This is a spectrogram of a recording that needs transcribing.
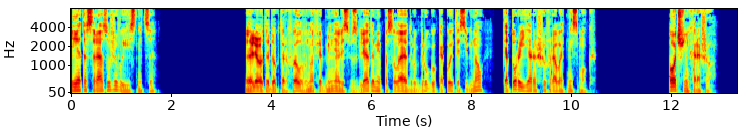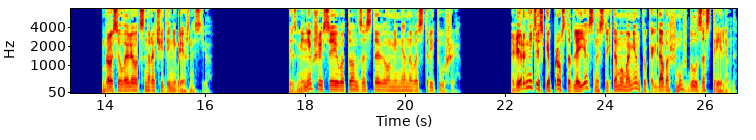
и это сразу же выяснится». Эллиот и доктор Фелл вновь обменялись взглядами, посылая друг другу какой-то сигнал, который я расшифровать не смог. «Очень хорошо», — бросил Эллиот с нарочитой небрежностью. Изменившийся его тон заставил меня навострить уши. «Вернитесь-ка просто для ясности к тому моменту, когда ваш муж был застрелен».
